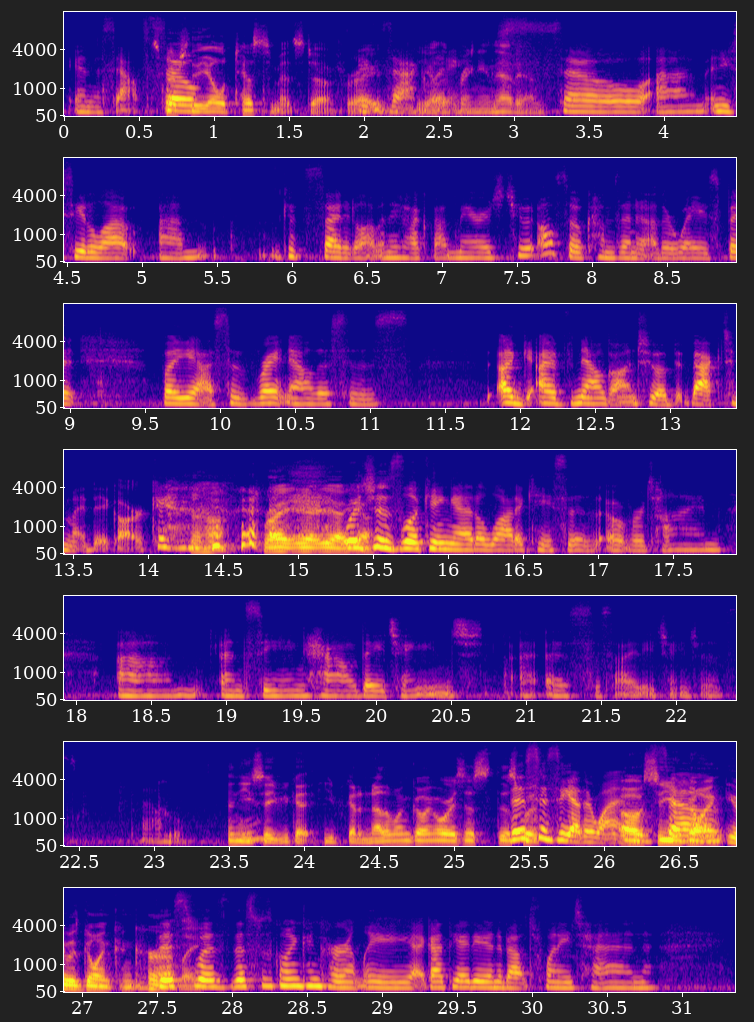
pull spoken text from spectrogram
in the South. Especially so, the Old Testament stuff, right? Exactly. Yeah, bringing that in. So, um, and you see it a lot, um, gets cited a lot when they talk about marriage too. It also comes in in other ways, but, but yeah. So right now, this is. I, have now gone to a bit back to my big arc, Uh-huh. Right, yeah, yeah, which yeah. is looking at a lot of cases over time um, and seeing how they change as society changes. So. Cool. And you say you've got you've got another one going, or is this this? This was, is the other one. Oh, so, you're going. It was going concurrently. This was this was going concurrently. I got the idea in about 2010,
